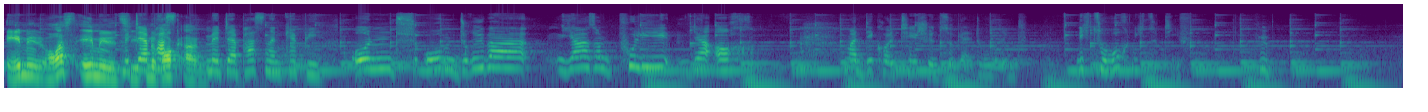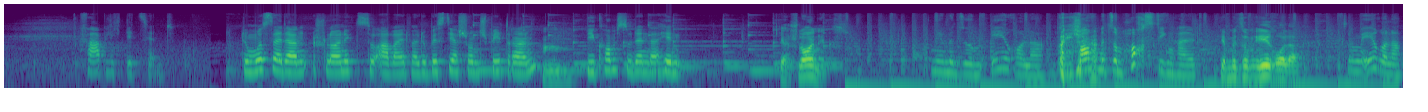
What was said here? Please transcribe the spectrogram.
Emil, Horst Emil zieht Mit der, einen Rock an. mit der passenden Cappy. Und oben drüber, ja, so ein Pulli, der auch mein Dekolleté schön zur Geltung bringt. Nicht zu hoch, nicht zu tief. Hm. Farblich dezent. Du musst ja dann schleunigst zur Arbeit, weil du bist ja schon spät dran. Hm. Wie kommst du denn dahin? Ja, schleunigst. Nee, mit so einem E-Roller. Hor- mit so einem Horstigen halt. Ja, mit so einem E-Roller. So einem E-Roller.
